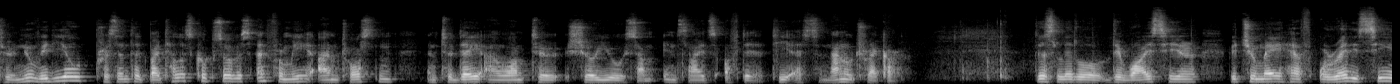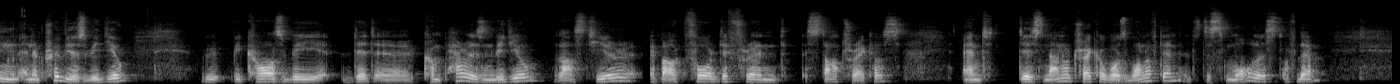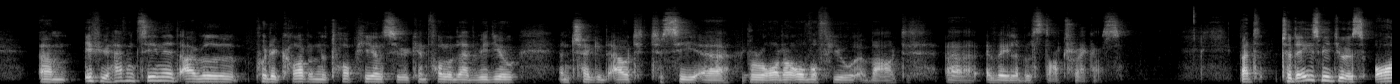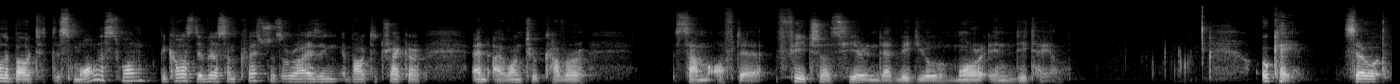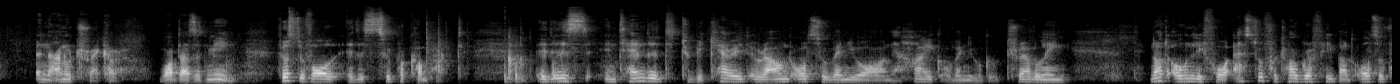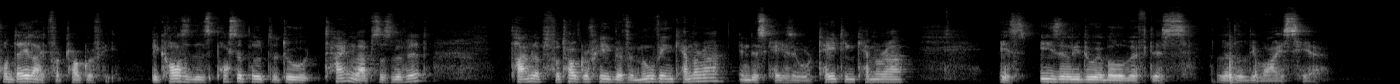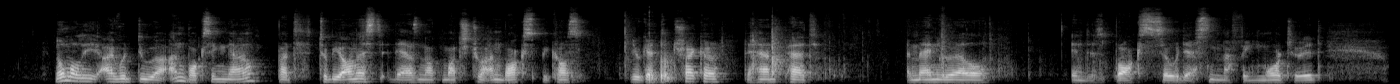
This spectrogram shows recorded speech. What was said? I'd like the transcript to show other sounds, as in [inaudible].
To a new video presented by Teleskop Service and for me I'm Torsten and today I want to show you some insights of the TS Nano Tracker. This little device here which you may have already seen in a previous video because we did a comparison video last year about four different star trackers and this nano tracker was one of them, it's the smallest of them. Um, if you haven't seen it I will put a card on the top here so you can follow that video and check it out to see a broader overview about uh, available star trackers. But today's video is all about the smallest one because there were some questions arising about the tracker and I want to cover some of the features here in that video more in detail. Okay, so a nano tracker, what does it mean? First of all, it is super compact. It is intended to be carried around also when you are on a hike or when you go traveling not only for astrophotography but also for daylight photography because it is possible to do time lapses with it. Time lapse photography with a moving camera, in this case a rotating camera, is easily doable with this little device here. Normally I would do an unboxing now, but to be honest there's not much to unbox because you get the tracker, the handpad, a manual in this box so there's nothing more to it.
